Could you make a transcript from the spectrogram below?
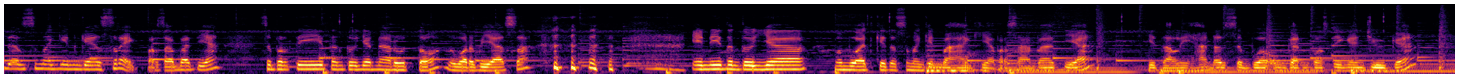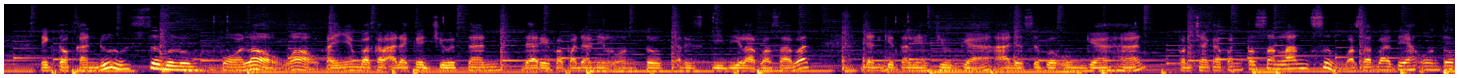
dan semakin gesrek persahabat ya. Seperti tentunya Naruto luar biasa. Ini tentunya membuat kita semakin bahagia persahabat ya. Kita lihat ada sebuah unggahan postingan juga. Tiktokan dulu sebelum follow. Wow, kayaknya bakal ada kejutan dari Papa Daniel untuk Rizky Bilar persahabat. Dan kita lihat juga ada sebuah unggahan percakapan pesan langsung persahabat ya Untuk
